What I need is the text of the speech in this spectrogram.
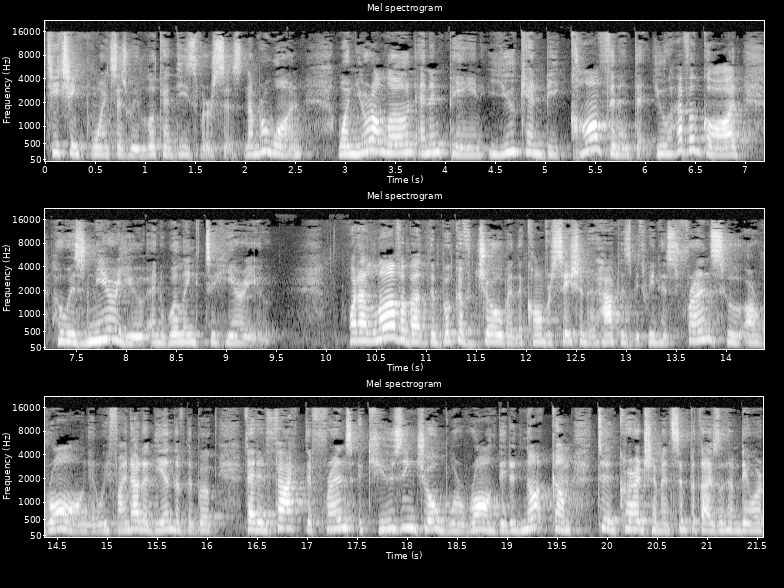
teaching points as we look at these verses. Number one, when you're alone and in pain, you can be confident that you have a God who is near you and willing to hear you. What I love about the book of Job and the conversation that happens between his friends who are wrong, and we find out at the end of the book that in fact the friends accusing Job were wrong. They did not come to encourage him and sympathize with him. They were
